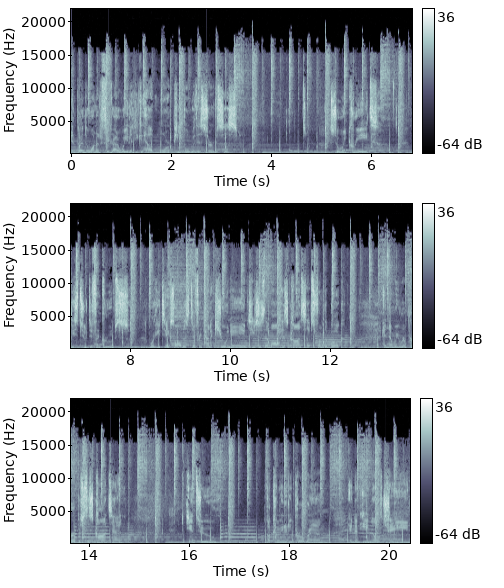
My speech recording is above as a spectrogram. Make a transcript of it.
And Brendan wanted to figure out a way that he could help more people with his services. So we create these two different groups where he takes all this different kind of Q&A and teaches them all his concepts from the book. And then we repurpose this content into a community program and an email chain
